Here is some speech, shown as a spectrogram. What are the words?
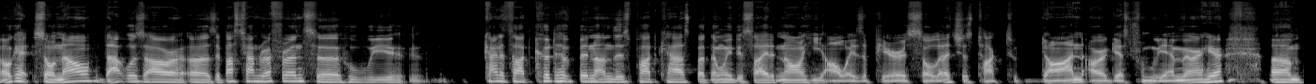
Okay, so now that was our uh, Sebastian reference, uh, who we kind of thought could have been on this podcast, but then we decided no, he always appears. So let's just talk to Dawn, our guest from VMware here. Um,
